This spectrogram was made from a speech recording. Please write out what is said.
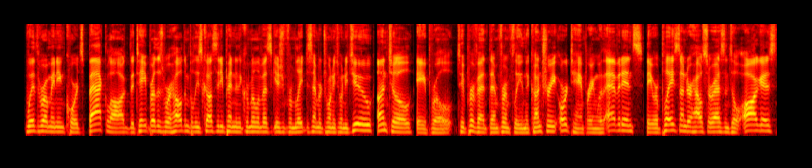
with Romanian courts backlog. The Tate brothers were held in police custody pending the criminal investigation from late December 2022 until April to prevent them from fleeing the country or tampering with evidence. They were placed under house arrest until August.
